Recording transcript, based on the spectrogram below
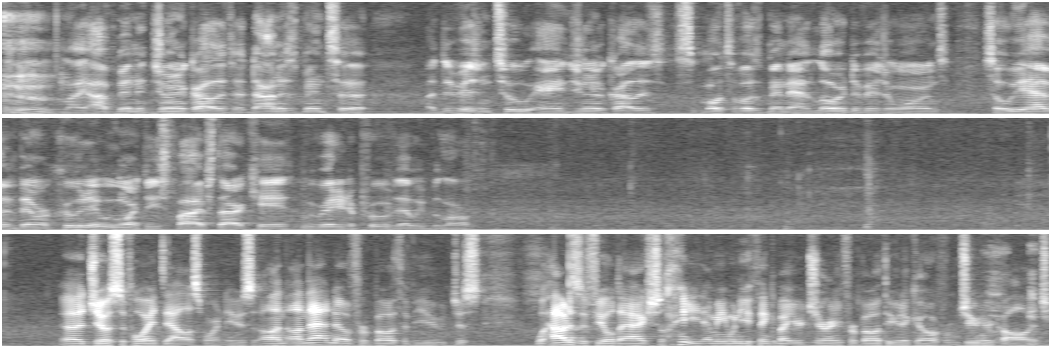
like I've been to junior college. Adonis been to a Division two and junior college. Most of us been at lower Division ones, so we haven't been recruited. We weren't these five star kids. We're ready to prove that we belong. Uh, Joseph Hoyt, Dallas Morning News. On, on that note, for both of you, just well, how does it feel to actually? I mean, when you think about your journey for both of you to go from junior college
